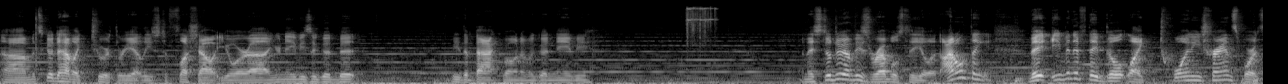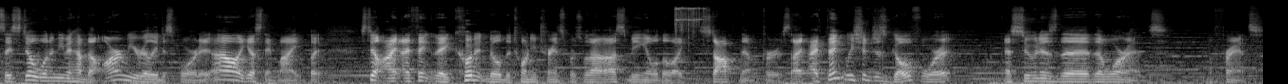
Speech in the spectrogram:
Um, it's good to have like two or three at least to flush out your uh, your navy's a good bit. Be the backbone of a good navy. And they still do have these rebels to deal with. I don't think they even if they built like 20 transports, they still wouldn't even have the army really to support it. Well, I guess they might, but still, I, I think they couldn't build the 20 transports without us being able to like stop them first. I, I think we should just go for it as soon as the the war ends with France.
